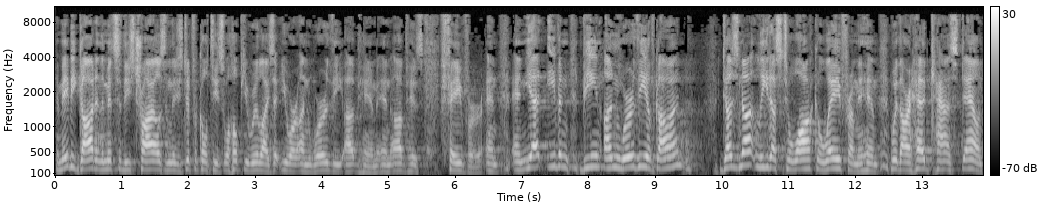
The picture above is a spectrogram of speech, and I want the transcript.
And maybe God, in the midst of these trials and these difficulties, will help you realize that you are unworthy of Him and of His favor. And, and yet, even being unworthy of God, does not lead us to walk away from Him with our head cast down,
